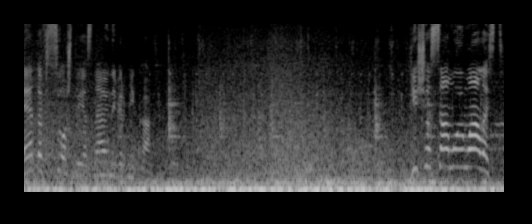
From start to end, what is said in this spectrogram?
Это все, что я знаю наверняка. Еще самую малость!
